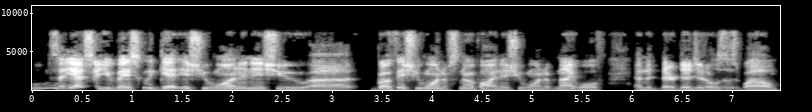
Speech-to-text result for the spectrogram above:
Ooh. So yeah, so you basically get issue one and issue uh, both issue one of Snowpaw and issue one of Nightwolf, and the, their digitals as well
